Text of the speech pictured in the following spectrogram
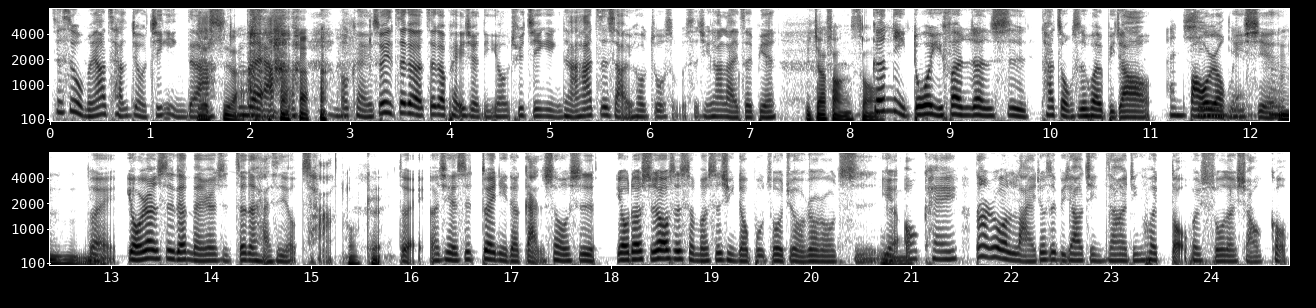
这是我们要长久经营的啊。也是啊。对啊，OK，所以这个这个培选你有去经营它，他至少以后做什么事情，他来这边比较放松。跟你多一份认识，他总是会比较包容一些。嗯嗯，嗯对，有认识跟没认识，真的还是有差。，OK，对，而且是对你的感受是，有的时候是什么事情都不做就有肉肉吃，也嗯 OK。那如果来就是比较紧张，已经会抖会缩的小狗，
